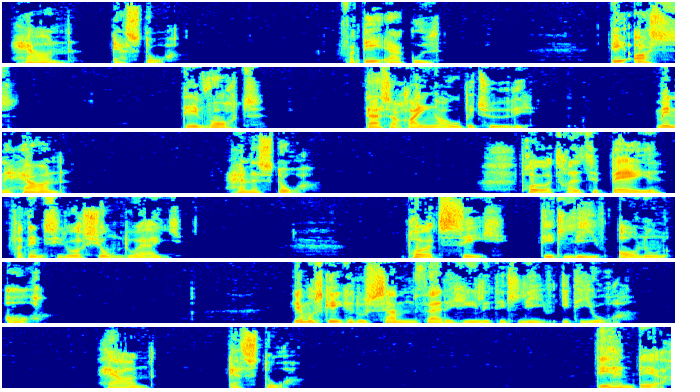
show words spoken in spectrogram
Herren er stor. For det er Gud. Det er os. Det er vort, der er så ringe og ubetydelig. Men Herren, han er stor. Prøv at træde tilbage fra den situation, du er i. Prøv at se dit liv over nogle år. Ja, måske kan du sammenfatte hele dit liv i de ord. Herren er stor. Det er han der,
